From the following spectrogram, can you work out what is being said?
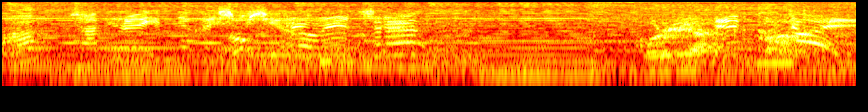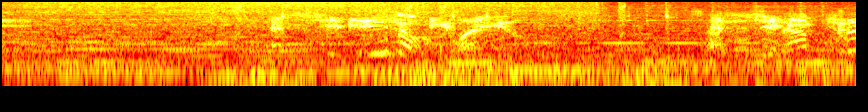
아, 좌표를 입력하십시오. 목표 위치는 입가이. SCB 준비 완료. 전진 앞으로.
